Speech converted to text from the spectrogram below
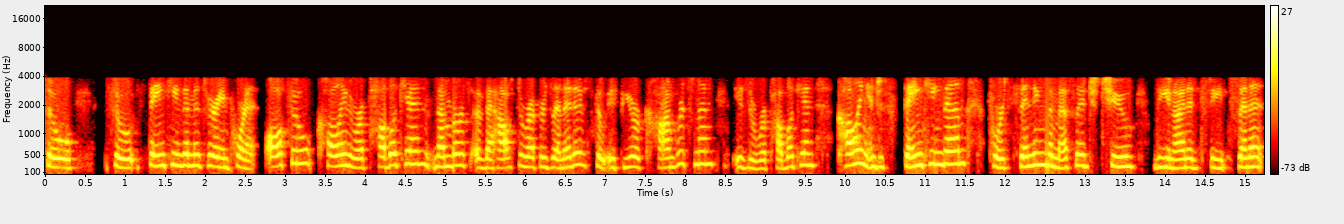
so so thanking them is very important. Also, calling the Republican members of the House of Representatives. So if your congressman is a Republican, calling and just thanking them for sending the message to the United States Senate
